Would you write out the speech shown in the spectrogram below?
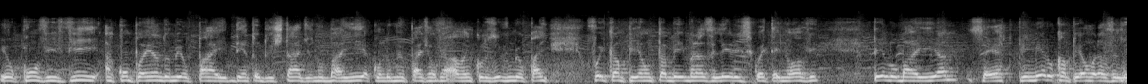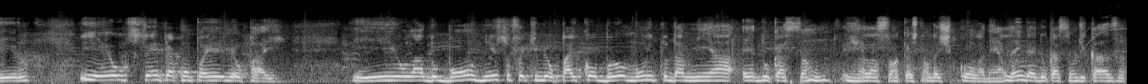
Eu convivi acompanhando meu pai dentro do estádio no Bahia, quando meu pai jogava. Inclusive, meu pai foi campeão também brasileiro em 59 pelo Bahia, certo? Primeiro campeão brasileiro. E eu sempre acompanhei meu pai. E o lado bom nisso foi que meu pai cobrou muito da minha educação em relação à questão da escola, né? além da educação de casa.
